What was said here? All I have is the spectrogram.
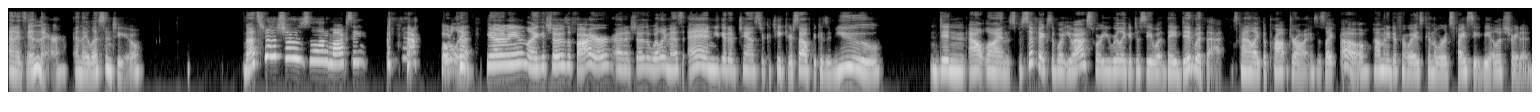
and it's in there and they listen to you. That's, that shows a lot of moxie. Totally. You know what I mean? Like it shows a fire and it shows a willingness, and you get a chance to critique yourself because if you didn't outline the specifics of what you asked for, you really get to see what they did with that. It's kind of like the prompt drawings. It's like, oh, how many different ways can the word spicy be illustrated?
